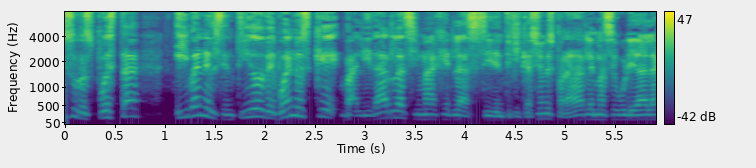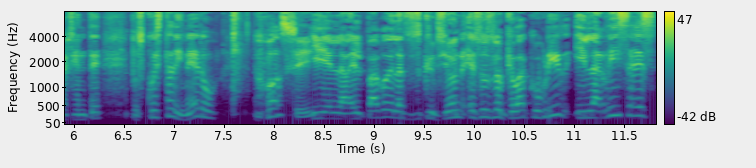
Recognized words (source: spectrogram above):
su respuesta iba en el sentido de, bueno, es que validar las imágenes, las identificaciones para darle más seguridad a la gente, pues cuesta dinero, ¿no? Y el, el pago de la suscripción, eso es lo que va a cubrir. Y la risa es,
